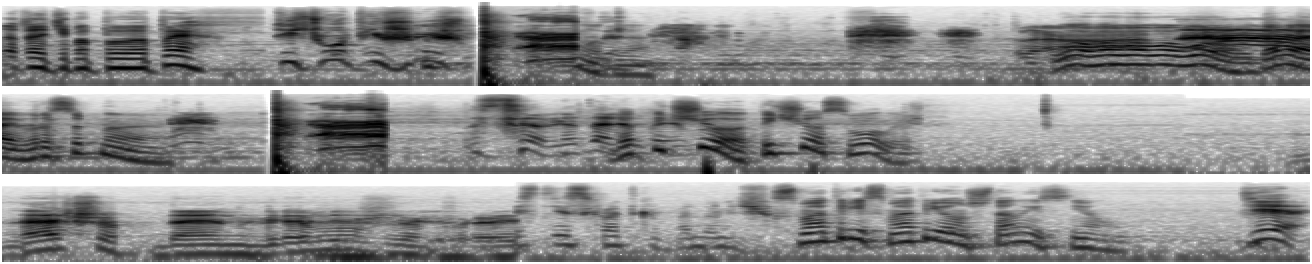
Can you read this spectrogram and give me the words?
это типа ПВП? Ты чё пишешь? Воу-воу-воу-воу, давай, в рассыпную. Да ты чё, ты чё, сволочь? Смотри, смотри, он штаны снял. Где?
